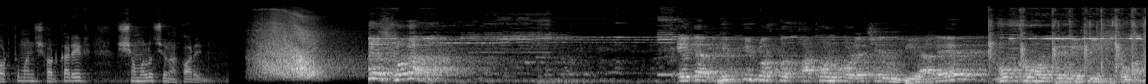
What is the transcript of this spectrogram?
বর্তমান সরকারের সমালোচনা করেন। স্লোগান এটার ভিত্তিপ্রস্তর স্থাপন করেছেন বিহারের মুখ্যমন্ত্রী নীতিশ কুমার।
